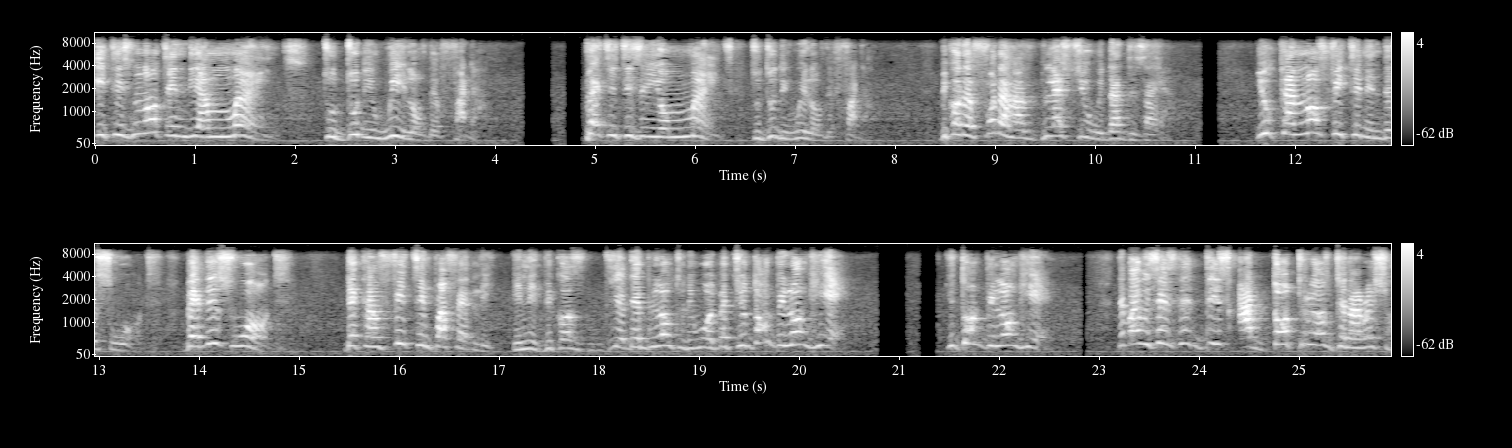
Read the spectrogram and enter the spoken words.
It is not in their minds to do the will of the Father, but it is in your mind to do the will of the Father. Because the Father has blessed you with that desire. You cannot fit in in this world, but this world, they can fit in perfectly in it because they, they belong to the world, but you don't belong here. You don't belong here. The Bible says that this adulterous generation,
